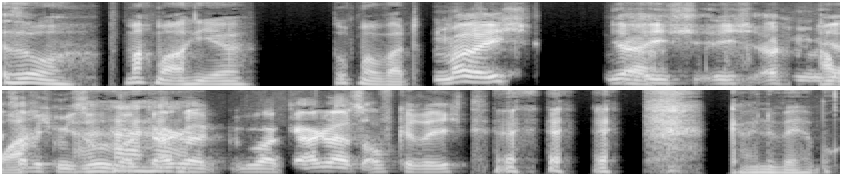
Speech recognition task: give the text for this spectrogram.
so, mach mal hier. Such mal was. Mach ich. Ja, Ja. ich, ich, ach, jetzt habe ich mich so über, Gargla, über Garglas aufgeregt. Keine Werbung.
